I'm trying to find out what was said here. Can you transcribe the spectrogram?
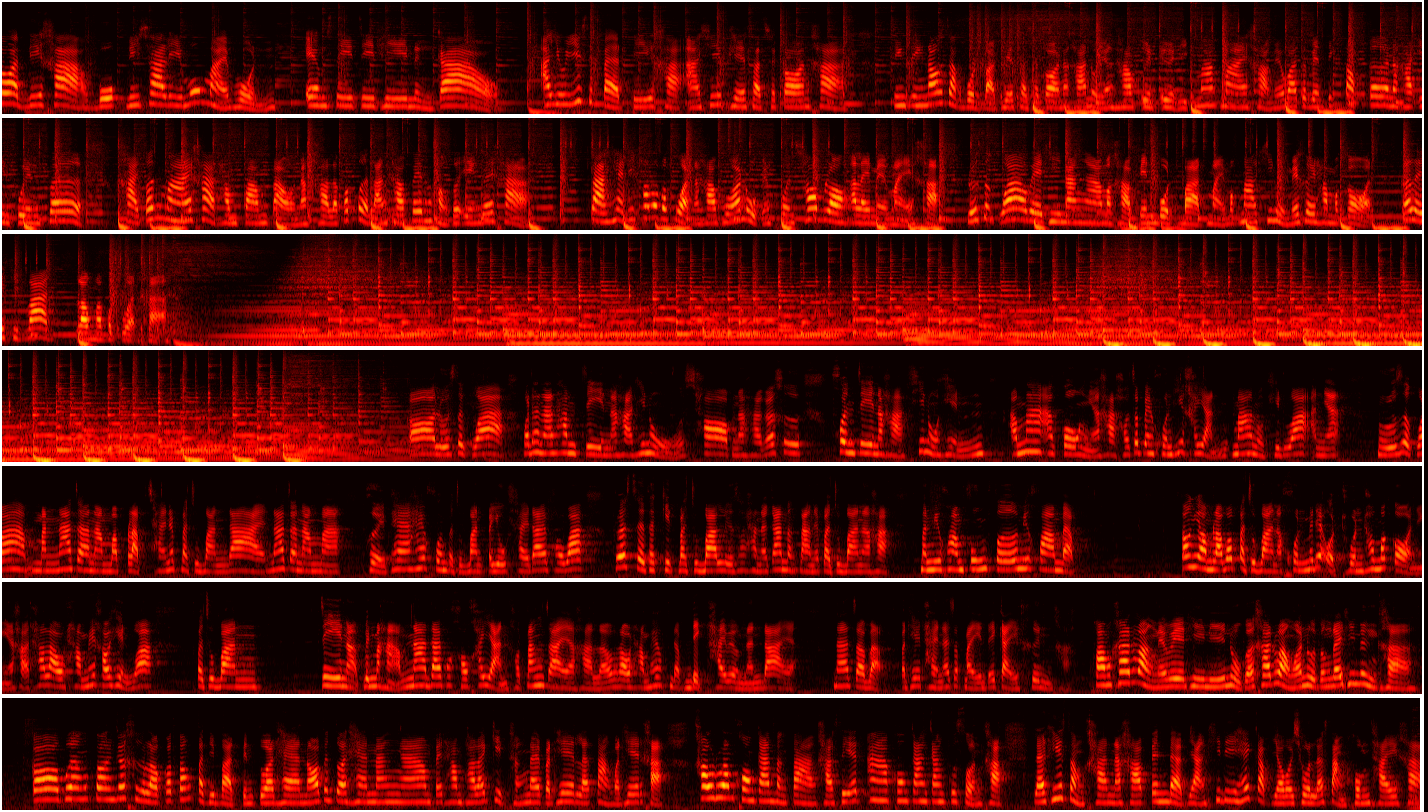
สวัสดีค่ะ บุ๊กนิชาลีมุ่งหมายผล MCGT 19 อายุ 28 ปีค่ะ อาชีพเภสัชกรค่ะ จริงๆ นอกจากบทบาทเภสัชกรนะคะ หนูยังทำอื่นๆ อีกมากมายค่ะ ไม่ว่าจะเป็น TikToker นะคะอินฟลูเอนเซอร์ขายต้นไม้ค่ะทำฟาร์มเต่านะคะ แล้วก็เปิดร้านคาเฟ่เป็นของตัวเองด้วยค่ะสาเหตุที่เข้ามาประกวดนะคะ เพราะว่าหนูเป็นคนชอบลองอะไรใหม่ ๆ ค่ะ รู้สึกว่าเวทีนางงามอะค่ะ เป็นบทบาทใหม่มากๆ ที่หนูไม่เคยทำมาก่อน ก็เลยคิดว่า ลองมาประกวดค่ะ ก็รู้สึกว่าวัฒนธรรมจีนนะคะที่หนูชอบนะคะ ก็คือคนจีนนะคะที่หนูเห็นอาม่าอากงอย่างเงี้ยค่ะเขาจะเป็นคนที่ขยันมากๆหนูคิดว่าอันเนี้ย หนูรู้สึกว่ามันน่าจะนำมาปรับใช้ในปัจจุบันได้ น่าจะนำมาเผยแพร่ให้คนปัจจุบันประยุกต์ใช้ได้ เพราะว่าด้วยเศรษฐกิจปัจจุบันหรือสถานการณ์ต่างๆในปัจจุบันนะคะมันมีความฟุ้งเฟ้อมีความแบบ ต้องยอมรับว่าปัจจุบันนะคนไม่ได้อดทนเท่าเมื่อก่อนอย่างเงี้ยค่ะ ถ้าเราทำให้เขาเห็นว่าปัจจุบันจีนอะเป็นมหาอำนาจได้เพราะเขาขยันเขาตั้งใจอะค่ะ แล้วเราทำให้แบบเด็กไทยแบบนั้นได้อะน่าจะแบบประเทศไทยน่าจะไปได้ไกลขึ้นค่ะ ความคาดหวังในเวทีนี้หนูก็คาดหวังว่าหนูต้องได้ที่หนึ่งค่ะ ก็เบื้องต้นก็คือเราก็ต้องปฏิบัติเป็นตัวแทนเนาะเป็นตัวแทนนางงาม ไปทำภารกิจทั้งในประเทศและต่างประเทศค่ะ เข้าร่วมโครงการต่างๆค่ะ CSR โครงการการกุศลค่ะ และที่สำคัญนะคะ เป็นแบบอย่างที่ดีให้กับเยาวชนและสังคมไทยค่ะ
